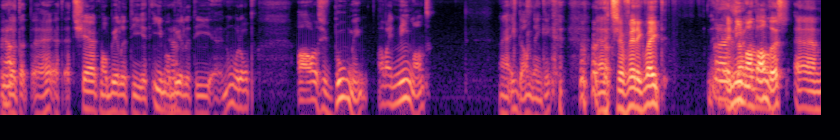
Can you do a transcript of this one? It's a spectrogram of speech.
Ja. Dat, dat, eh, het, het shared mobility, het e-mobility, eh, noem maar op. Alles is booming. Alleen niemand, nou ik dan denk ik, eh, zover ik weet, en niemand anders, ehm,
